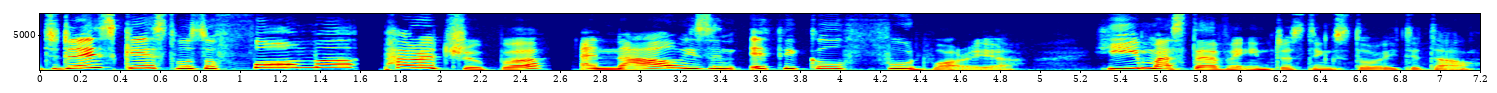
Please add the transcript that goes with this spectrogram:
Today's guest was a former paratrooper and now he's an ethical food warrior. He must have an interesting story to tell.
